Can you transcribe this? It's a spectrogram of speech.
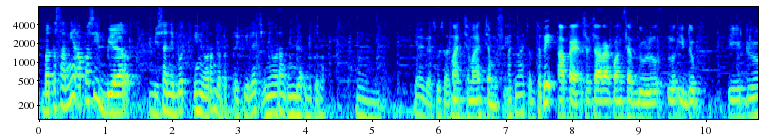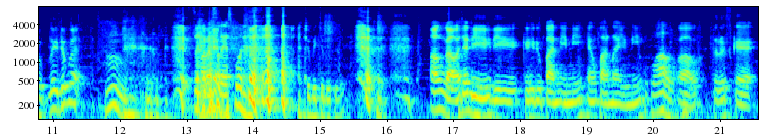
batasannya apa sih biar bisa nyebut ini orang dapat privilege ini orang enggak gitu loh Hmm. Ya agak susah. sih. Macem-macem sih. Macam-macam. Tapi Apa ya? Secara konsep dulu, lu hidup, hidup, lu hidup nggak? hmm Secara- malas respon cubit-cubit dulu. Oh enggak, maksudnya di di kehidupan ini, yang fana ini. wow Wow, terus kayak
